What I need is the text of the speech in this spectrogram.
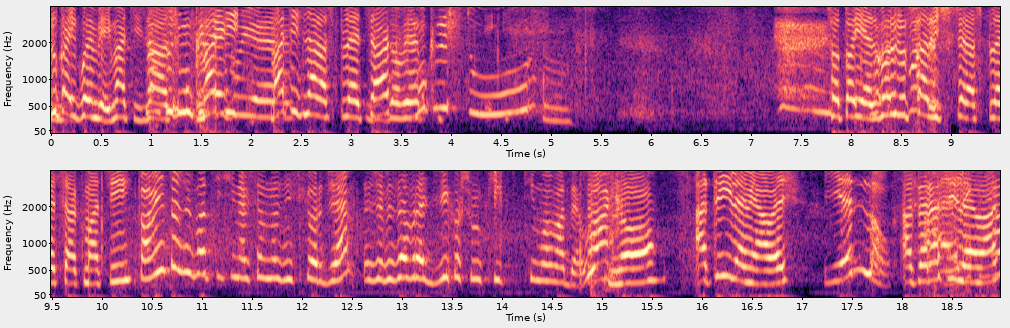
Szukaj głębiej. Maci znalazł, coś mokrego Maci, jest. Maci znalazł plecak. Widzowie. Mokry sztur. Co to jest? Możesz odstawić teraz plecak, Maci? Pamiętasz, że Mati ci napisał na Discordzie, żeby zabrać dwie koszulki Team Amadeusz? Tak. No. A ty ile miałeś? Jedną. A teraz ile masz?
